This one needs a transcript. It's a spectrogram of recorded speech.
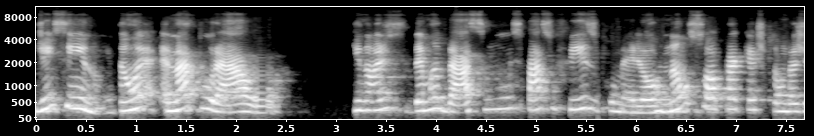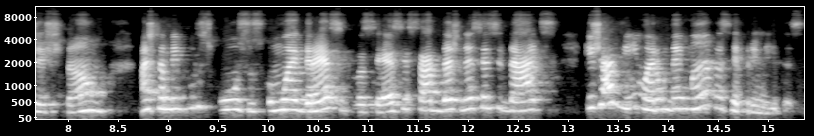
de ensino. Então, é, é natural que nós demandássemos um espaço físico melhor, não só para a questão da gestão, mas também para os cursos, como o egresso que você é, você sabe das necessidades que já vinham, eram demandas reprimidas.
